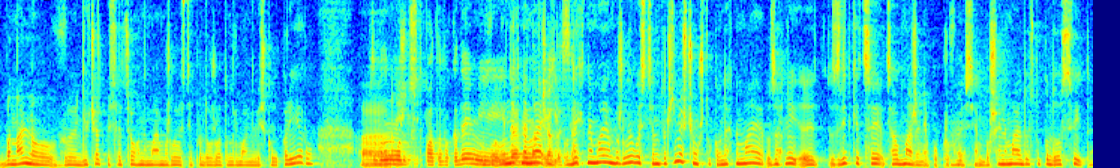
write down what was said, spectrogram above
банально в дівчат після цього немає можливості продовжувати нормальну військову кар'єру. То вони не можуть вступати в академії В, і них далі немає, навчатися. в них немає можливості, ну ти розумієш, в чому штука? В них немає взагалі, е, звідки це, це обмеження по професіям, бо ще й немає доступу до освіти.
